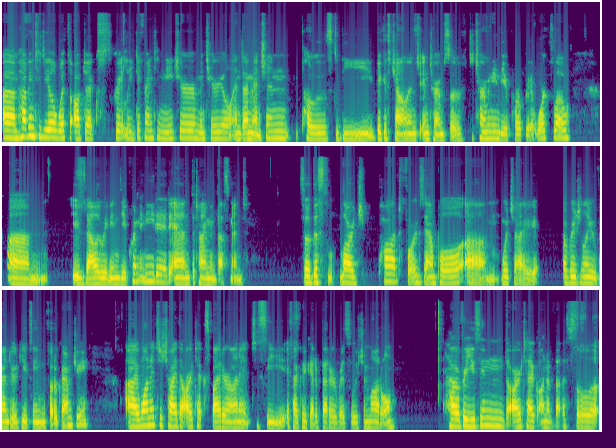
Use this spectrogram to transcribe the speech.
Um, having to deal with objects greatly different in nature, material, and dimension posed the biggest challenge in terms of determining the appropriate workflow, um, evaluating the equipment needed, and the time investment. So this large pod, for example, um, which I originally rendered using photogrammetry, I wanted to try the Artec spider on it to see if I could get a better resolution model. However, using the Artec on a vessel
